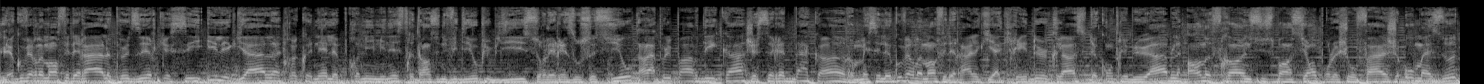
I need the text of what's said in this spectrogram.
Le gouvernement fédéral peut dire que c'est illégal, reconnaît le premier ministre dans une vidéo publiée sur les réseaux sociaux. Dans la plupart des cas, je serais d'accord, mais c'est le gouvernement fédéral qui a créé deux classes de contribuables en offrant une suspension pour le chauffage au mazout,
